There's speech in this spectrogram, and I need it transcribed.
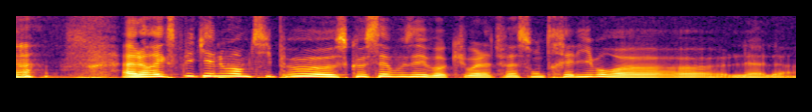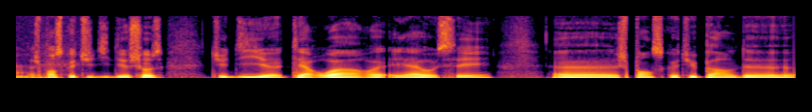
Alors expliquez-nous un petit peu euh, ce que ça vous évoque. Voilà, de façon très libre. euh, la- la- Je pense que tu dis deux choses. Tu dis euh, terroir et AOC. Je pense que tu parles de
